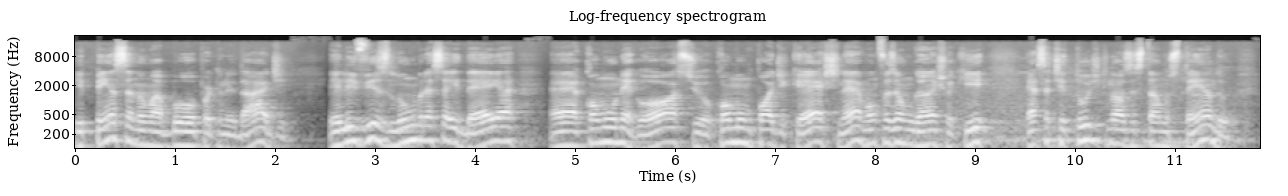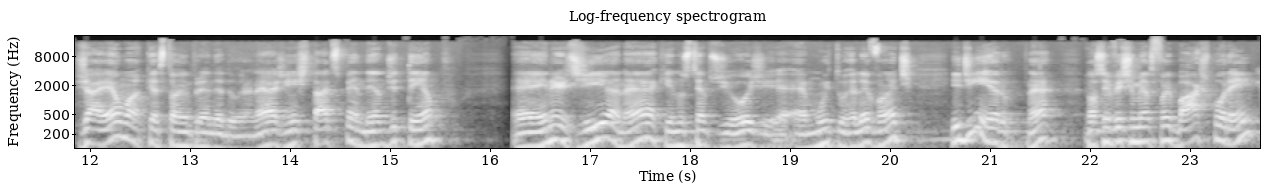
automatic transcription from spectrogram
e pensa numa boa oportunidade, ele vislumbra essa ideia é, como um negócio, como um podcast, né? Vamos fazer um gancho aqui. Essa atitude que nós estamos tendo já é uma questão empreendedora, né? A gente está despendendo de tempo, é, energia, né? Que nos tempos de hoje é, é muito relevante e dinheiro, né? Nosso investimento foi baixo, porém.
